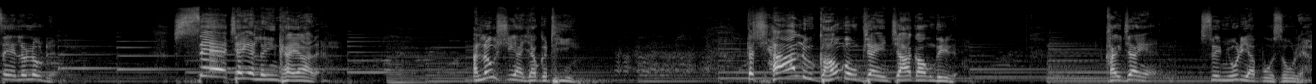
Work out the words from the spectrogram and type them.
20လှုပ်လှုပ်တယ်ဆဲချိန်အလိန်ခံရတယ် အလုတ်ရှင်ကရောက်ကတိတခြားလူခေါင်းပုံပြတ်ရင်ကြားကောင်းသေးတယ်ခိုင်ကြရင်ဆွေမျိုးတွေကပို့ဆိုးတယ်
